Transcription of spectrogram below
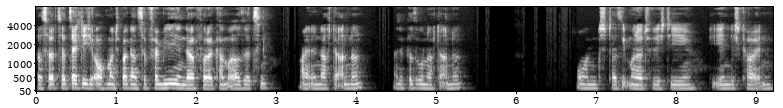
Dass halt tatsächlich auch manchmal ganze Familien da vor der Kamera sitzen. Eine nach der anderen. Eine Person nach der anderen. Und da sieht man natürlich die, die Ähnlichkeiten.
